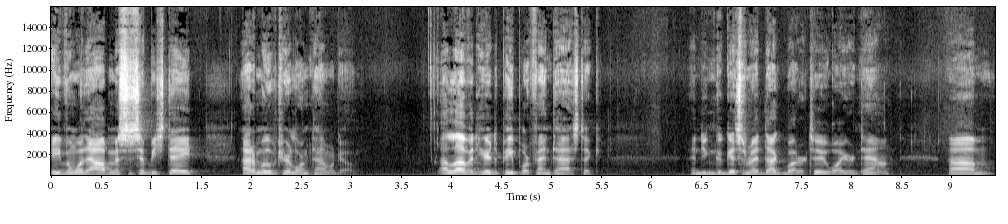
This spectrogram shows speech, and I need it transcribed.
even without Mississippi State, I'd have moved here a long time ago. I love it here. The people are fantastic, and you can go get some red duck butter too while you're in town. Um,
